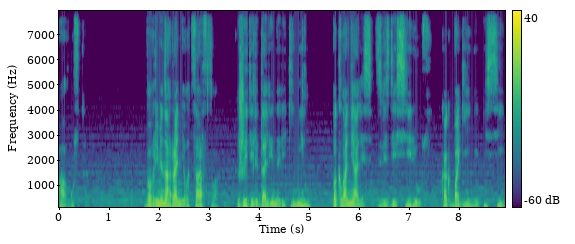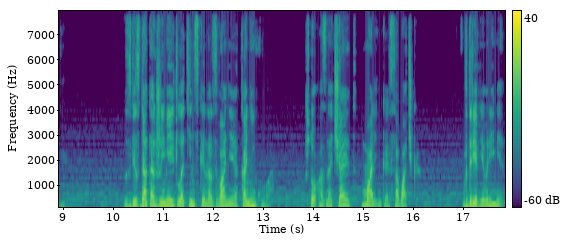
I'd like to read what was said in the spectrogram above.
августа. Во времена раннего царства жители долины реки Нил поклонялись звезде Сириус как богине Исиде. Звезда также имеет латинское название Каникула, что означает «маленькая собачка». В Древнем Риме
